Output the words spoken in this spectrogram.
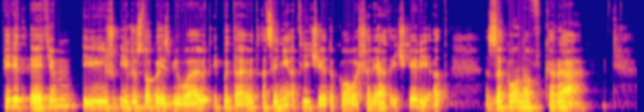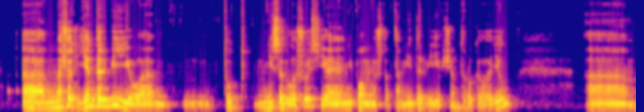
перед этим их жестоко избивают и пытают. Оцени отличие такого шариата Ичкерии от законов Кара. А насчет Яндербиева тут не соглашусь, я не помню, что там Яндербиев чем-то руководил. А,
